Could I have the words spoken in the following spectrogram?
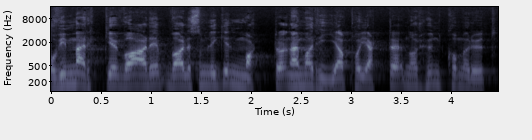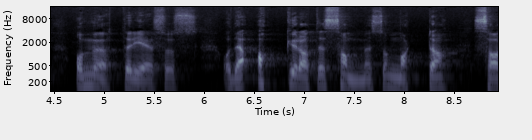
Og vi merker hva er det, hva er det som ligger Martha, nei, Maria på hjertet når hun kommer ut og møter Jesus. Og det er akkurat det samme som Martha sa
